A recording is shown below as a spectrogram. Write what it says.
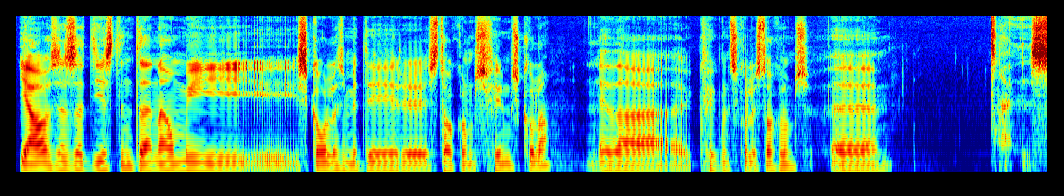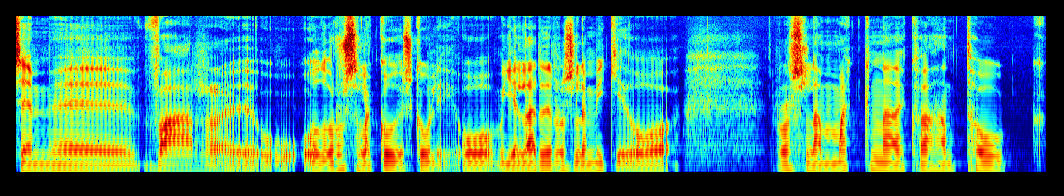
Já, sem sagt ég stundaði nám í skóla sem heitir Stokkólms filmskóla eða kvikmyndskóla Stokkólms uh, sem var rosalega góður skóli og ég lærði rosalega mikið og rosalega magnað hvað hann tók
